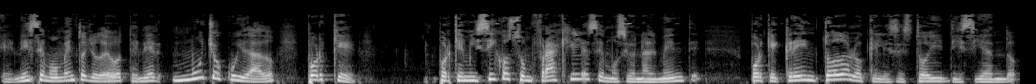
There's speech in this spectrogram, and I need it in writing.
En ese momento yo debo tener mucho cuidado. ¿Por qué? Porque mis hijos son frágiles emocionalmente, porque creen todo lo que les estoy diciendo,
